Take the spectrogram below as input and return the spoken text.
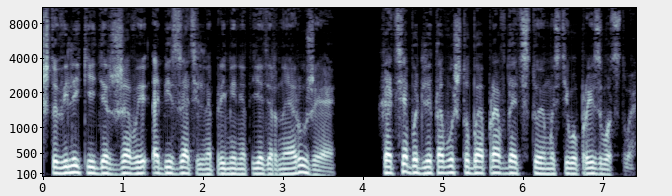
что великие державы обязательно применят ядерное оружие, хотя бы для того, чтобы оправдать стоимость его производства,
